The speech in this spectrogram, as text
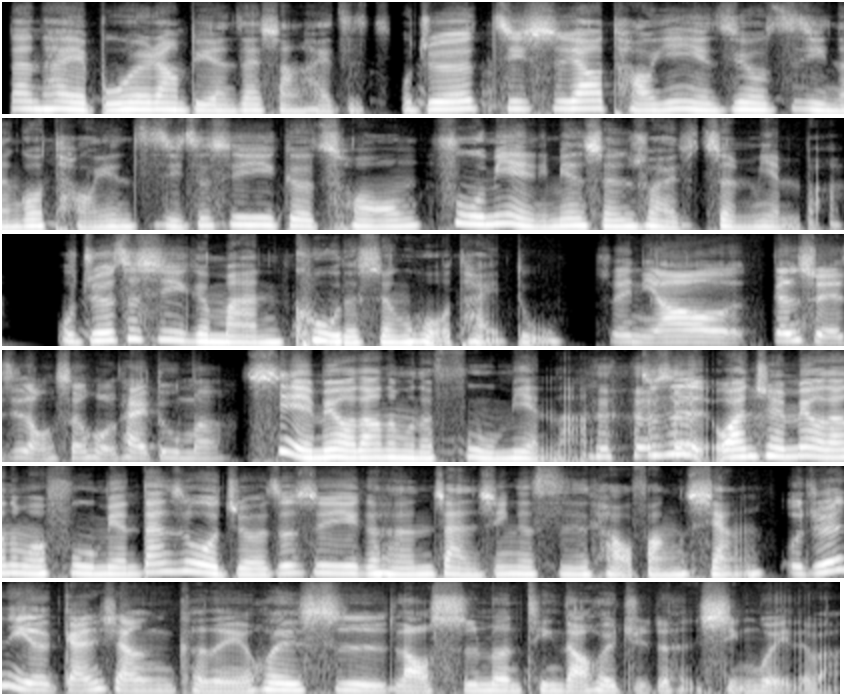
但他也不会让别人再伤害自己。我觉得，即使要讨厌，也只有自己能够讨厌自己，这是一个从负面里面生出来的正面吧。我觉得这是一个蛮酷的生活态度。所以你要跟随这种生活态度吗？是也没有到那么的负面啦，就是完全没有到那么负面。但是我觉得这是一个很崭新的思考方向。我觉得你的感想可能也会是老师们听到会觉得很欣慰的吧，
